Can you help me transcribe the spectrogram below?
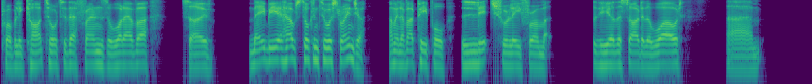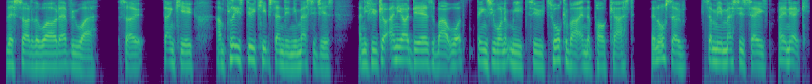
probably can't talk to their friends or whatever, so maybe it helps talking to a stranger. I mean, I've had people literally from the other side of the world, um, this side of the world, everywhere. So thank you. And please do keep sending you messages. And if you've got any ideas about what things you want me to talk about in the podcast, then also send me a message, say, hey, Nick,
